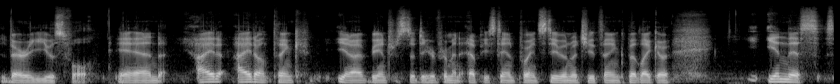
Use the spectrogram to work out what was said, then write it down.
very useful. And I, I don't think, you know, I'd be interested to hear from an epi standpoint, Stephen, what you think, but like a, in this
